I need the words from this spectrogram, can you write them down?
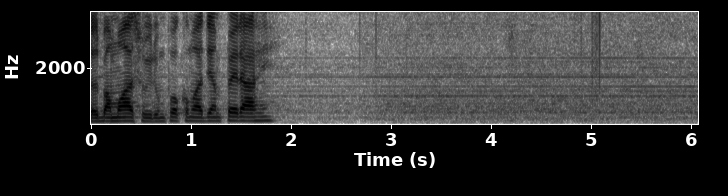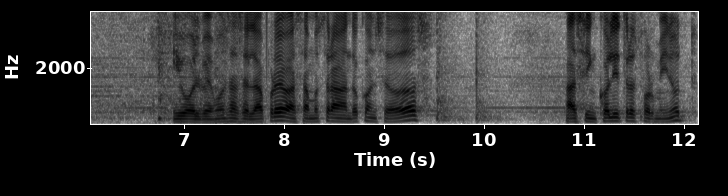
Entonces vamos a subir un poco más de amperaje. Y volvemos a hacer la prueba. Estamos trabajando con CO2 a 5 litros por minuto.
